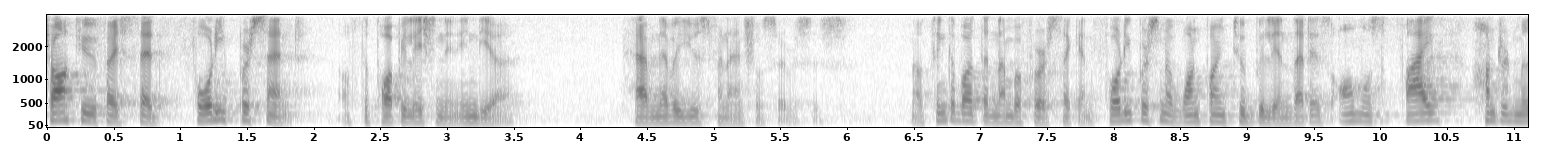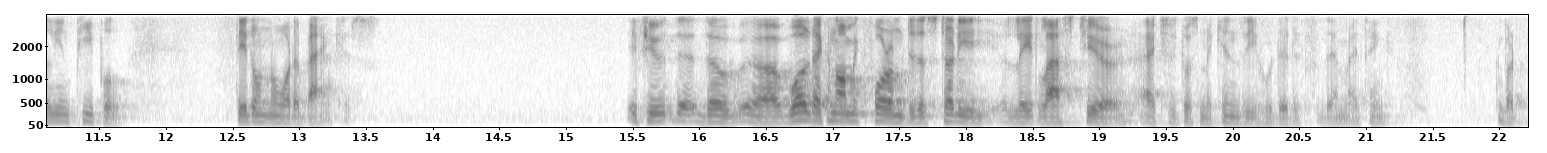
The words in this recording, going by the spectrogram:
shock you if I said 40% of the population in India have never used financial services? Now, think about that number for a second. 40% of 1.2 billion, that is almost 500 million people, they don't know what a bank is. If you, the uh, World Economic Forum did a study late last year. Actually, it was McKinsey who did it for them, I think, but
